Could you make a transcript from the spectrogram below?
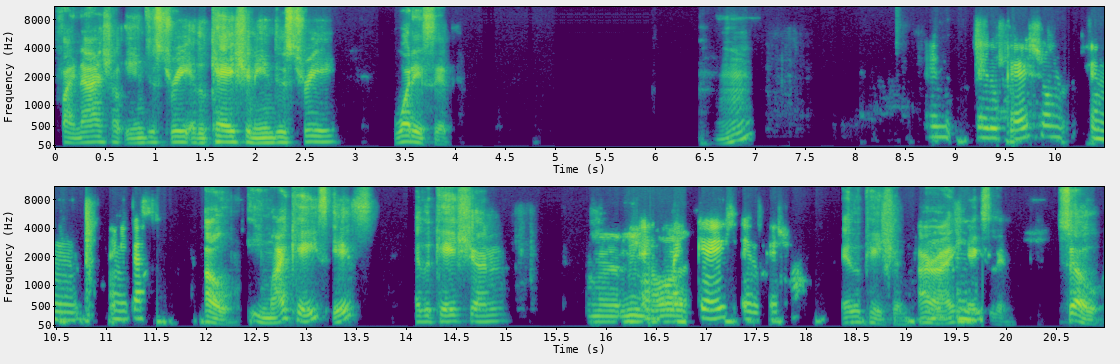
financial industry, education industry. What is it? Mhm. En education, in en mi caso. Oh, in my case, is education, In my case, education. education. All right, Mhm. excellent. So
